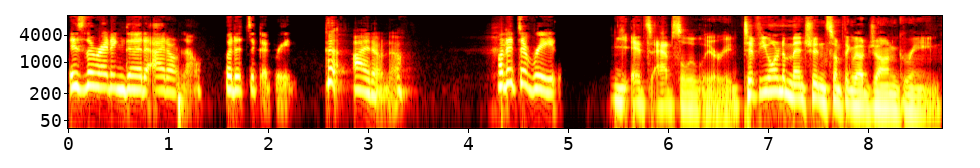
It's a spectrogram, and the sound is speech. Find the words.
Is the writing good? I don't know, but it's a good read. I don't know. But it's a read. It's absolutely a read. Tiff, you wanted to mention something about John Green.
